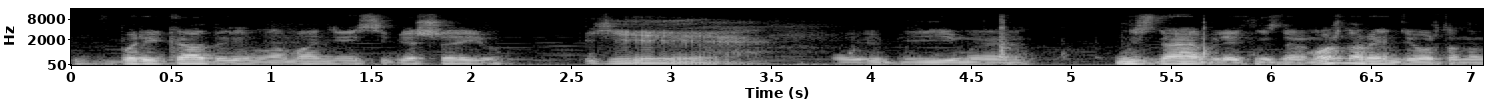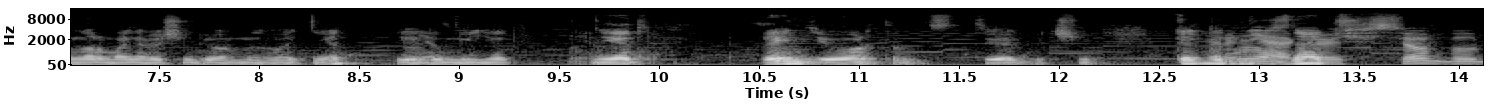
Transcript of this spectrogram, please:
В баррикады ломание себе шею. Е. Любимая. Не знаю, блядь, не знаю. Можно Рэнди Ортона нормального чемпиона назвать? Нет? Я нет. думаю, нет. Нет. нет. Рэнди Ортон, ты как бы чем... Как бы, Херня, знаешь... короче, все был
